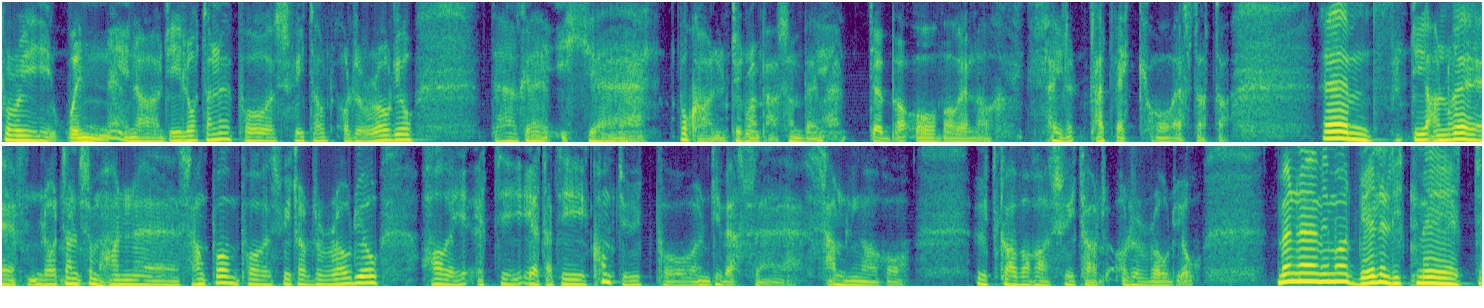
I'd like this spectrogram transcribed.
Hickory Win, en av de låtene på Sweetheart of the Rodeo der eh, ikke eh, vokalen til Grand Person ble dubba over eller feil, tatt vekk og erstatta. De andre låtene som han sang på på Sweet of the Rodeo, har etter at de kom ut på diverse samlinger og utgaver av Sweetheart of the Rodeo. Men uh, vi må dvele litt med et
